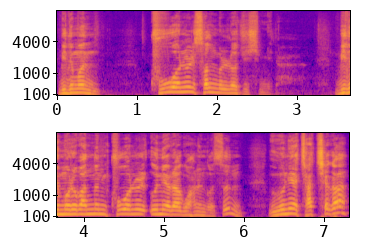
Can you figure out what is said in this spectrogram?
믿음은 구원을 선물로 주십니다. 믿음으로 받는 구원을 은혜라고 하는 것은 은혜 자체가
